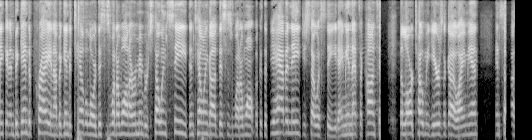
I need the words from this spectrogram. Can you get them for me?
thinking and began to pray and I began to tell the Lord, this is what I want. I remember sowing seeds and telling God, this is what I want. Because if you have a need, you sow a seed. Amen. That's a concept the Lord told me years ago. Amen. And so I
